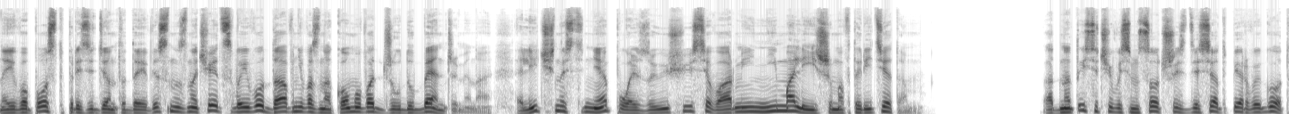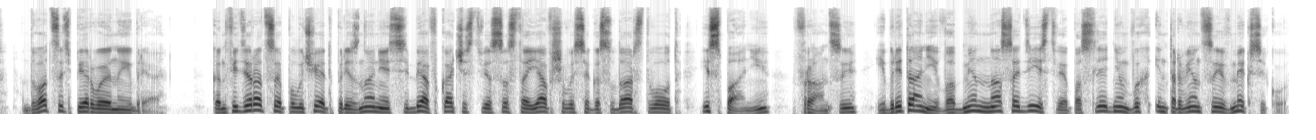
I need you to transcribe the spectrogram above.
на его пост президент Дэвис назначает своего давнего знакомого Джуду Бенджамина, личность, не пользующуюся в армии ни малейшим авторитетом. 1861 год, 21 ноября. Конфедерация получает признание себя в качестве состоявшегося государства от Испании, Франции и Британии в обмен на содействие последним в их интервенции в Мексику.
